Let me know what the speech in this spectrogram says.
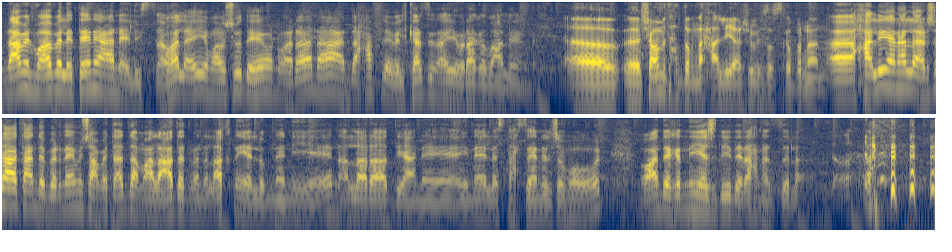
بنعمل مقابلة تانية عن إليسا وهلا هي موجودة هون ورانا عندها حفلة بالكازينو؟ هي وراغب علينا. آه آه، شو عم تحضرنا حاليا؟ شو بيصير تخبرنا عنه آه، حاليا هلأ رجعت عندي برنامج عم يتقدم على عدد من الأقنية اللبنانية إن الله راد يعني ينال استحسان الجمهور. وعندي غنية جديدة رح نزلها.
